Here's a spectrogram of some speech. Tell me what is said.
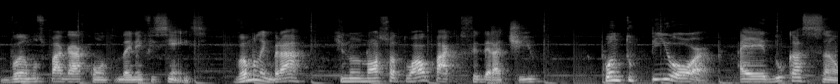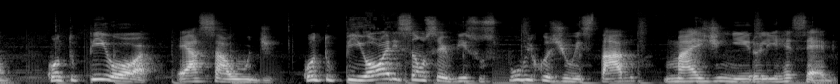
Vamos pagar a conta da ineficiência. Vamos lembrar que no nosso atual pacto federativo, quanto pior a educação, quanto pior é a saúde, Quanto piores são os serviços públicos de um estado, mais dinheiro ele recebe.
